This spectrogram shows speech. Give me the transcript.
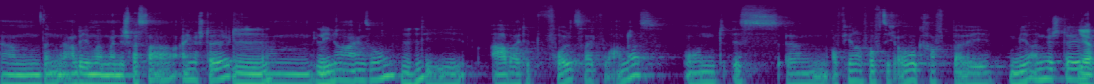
Ähm, dann habe ich immer meine Schwester eingestellt, Mhm. ähm, Lina Heinsohn, Mhm. die arbeitet Vollzeit woanders und ist ähm, auf 450 Euro Kraft bei mir angestellt Ja.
